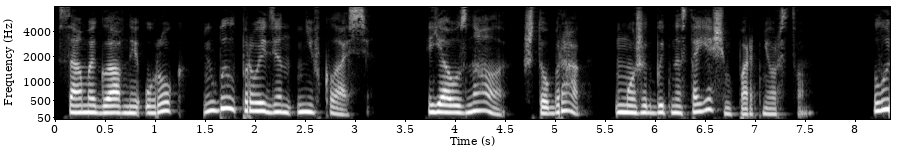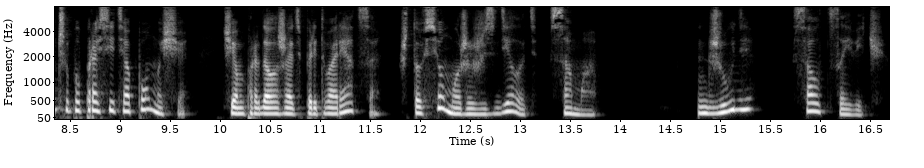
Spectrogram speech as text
Самый главный урок был пройден не в классе. Я узнала, что брак может быть настоящим партнерством. Лучше попросить о помощи, чем продолжать притворяться, что все можешь сделать сама. Джуди Салцевич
